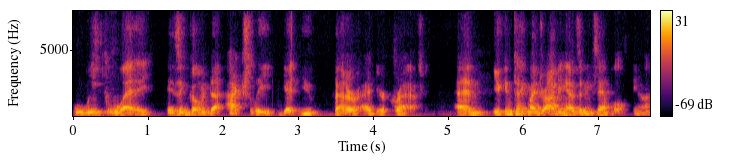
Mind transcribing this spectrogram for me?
weak way, isn't going to actually get you better at your craft. And you can take my driving as an example. You know,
